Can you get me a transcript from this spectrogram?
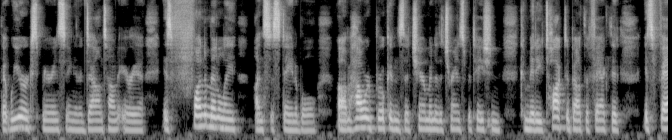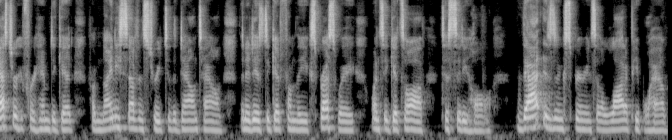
that we are experiencing in the downtown area is fundamentally unsustainable. Um, Howard Brookins, the chairman of the transportation committee, talked about the fact that it's faster for him to get from 97th Street to the downtown than it is to get from the expressway once he gets off to City Hall. That is an experience that a lot of people have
